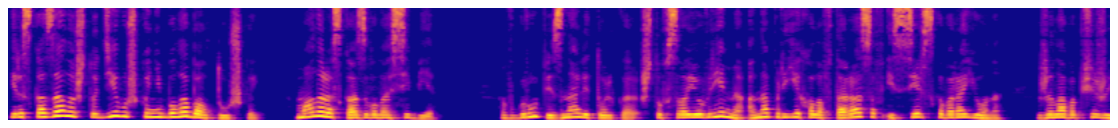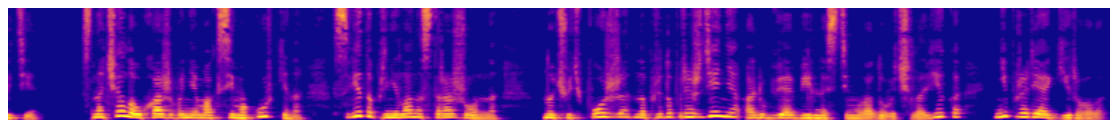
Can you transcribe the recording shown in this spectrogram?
и рассказала, что девушка не была болтушкой, мало рассказывала о себе. В группе знали только, что в свое время она приехала в Тарасов из сельского района, жила в общежитии. Сначала ухаживание Максима Куркина Света приняла настороженно, но чуть позже на предупреждение о любвеобильности молодого человека не прореагировала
